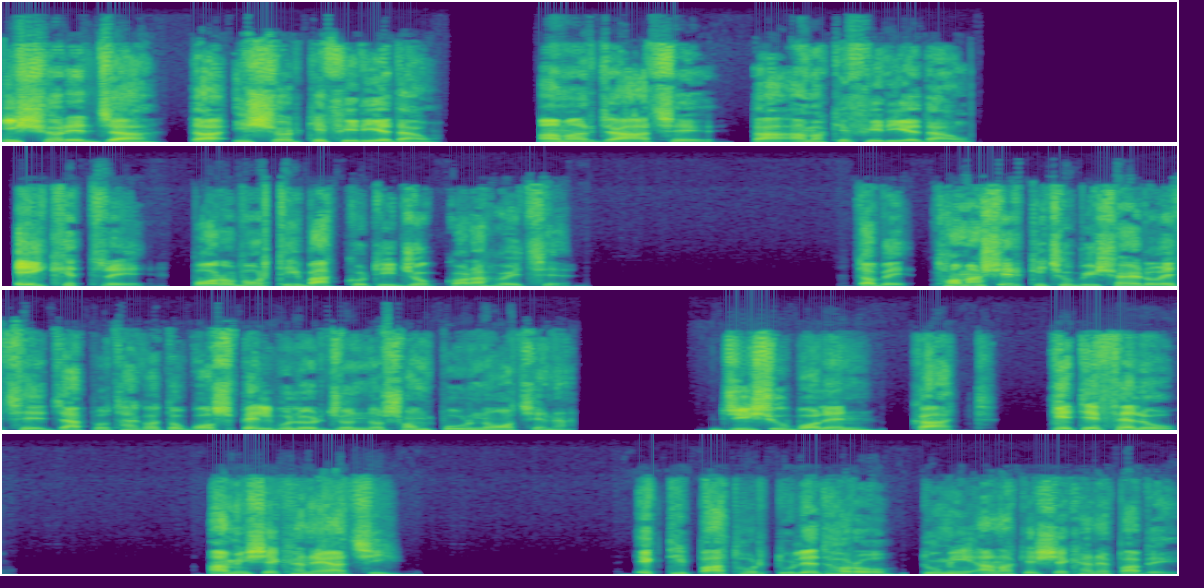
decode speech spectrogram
ঈশ্বরের যা, তা ঈশ্বরকে ফিরিয়ে দাও। আমার যা আছে, তা আমাকে ফিরিয়ে দাও। এই ক্ষেত্রে পরবর্তী বাক্যটি যোগ করা হয়েছে। তবে থমাসের কিছু বিষয় রয়েছে যা প্রথাগত গসপেলগুলোর জন্য সম্পূর্ণ অচেনা। যিশু বলেন কাট কেটে ফেলো। আমি সেখানে আছি। একটি পাথর তুলে ধরো, তুমি আমাকে সেখানে পাবে।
